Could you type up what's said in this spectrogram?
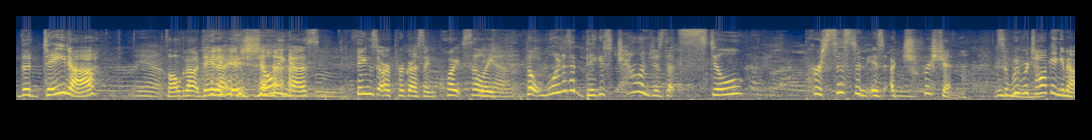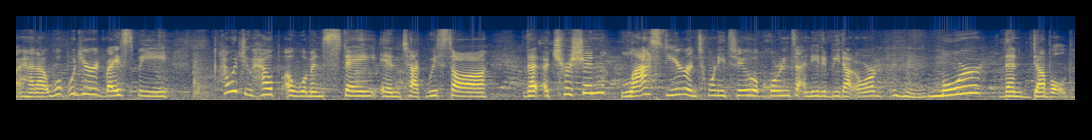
the data Yeah. it's all about data, is showing us things are progressing quite slowly. Yeah. But one of the biggest challenges that's still persistent is attrition. So we were mm-hmm. talking about, Hannah, what would your advice be? How would you help a woman stay in tech? We saw that attrition last year in 22, according to AnitaB.org, mm-hmm. more than doubled.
